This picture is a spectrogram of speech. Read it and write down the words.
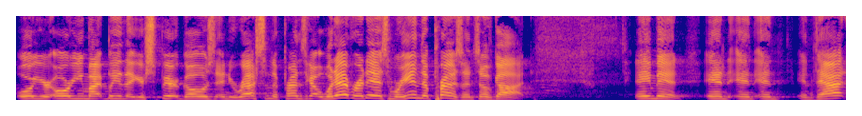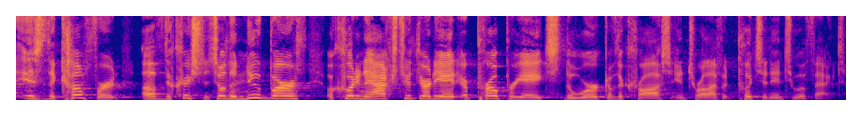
or, your, or you might believe that your spirit goes and you rest in the presence of God. Whatever it is, we're in the presence of God. Amen. And, and, and, and that is the comfort of the Christian. So the new birth, according to Acts 2.38, appropriates the work of the cross into our life. It puts it into effect.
